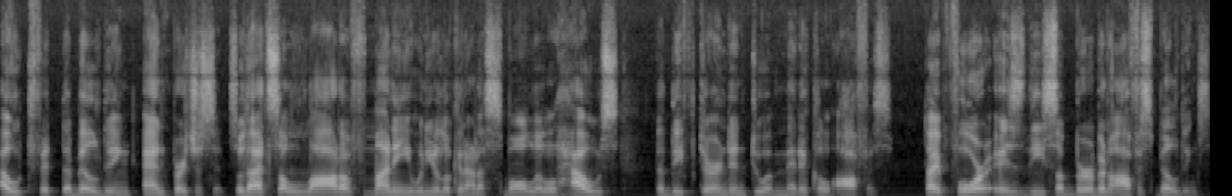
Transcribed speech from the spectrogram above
outfit the building and purchase it. So that's a lot of money when you're looking at a small little house that they've turned into a medical office. Type 4 is the suburban office buildings.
